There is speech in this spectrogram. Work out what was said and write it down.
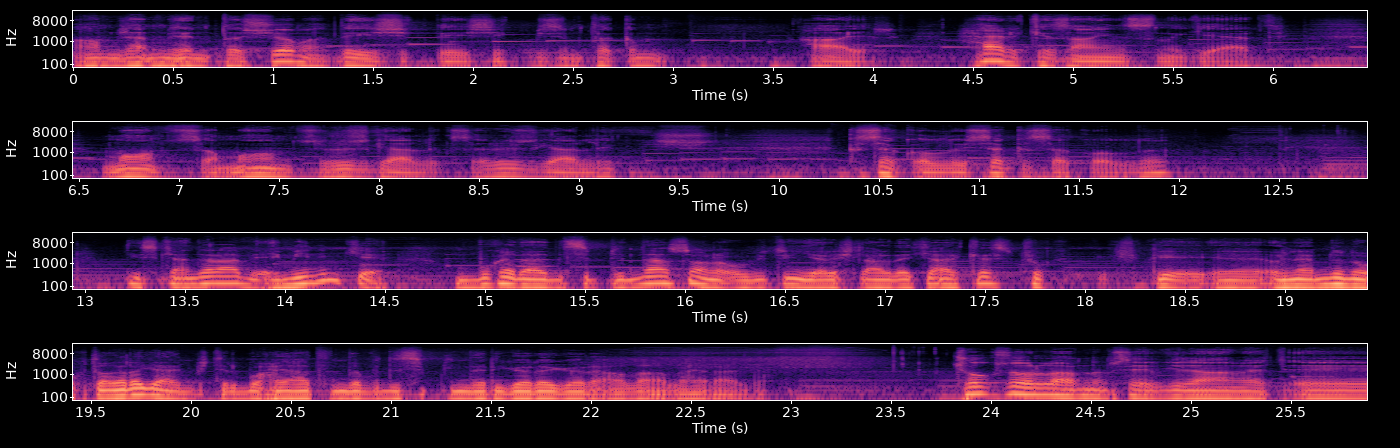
amblemlerini taşıyor ama değişik değişik. Bizim takım hayır. Herkes aynısını giyerdi. Montsa mont, rüzgarlıksa rüzgarlık, kısa kolluysa kısa kollu. İskender abi eminim ki bu kadar disiplinden sonra o bütün yarışlardaki herkes çok e, önemli noktalara gelmiştir. Bu hayatında bu disiplinleri göre göre Allah Allah herhalde. Çok zorlandım sevgili Ahmet. Ee,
